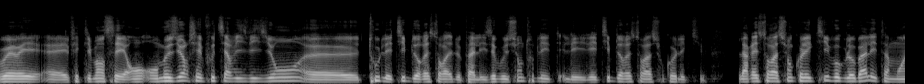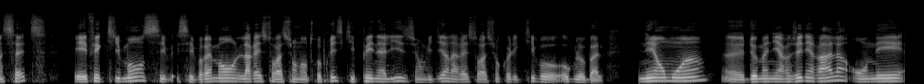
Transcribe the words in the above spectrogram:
Oui, euh, effectivement, c'est, on, mesure chez Food Service Vision euh, tous les types de restauration, les évolutions, tous les, types de restauration collective. La restauration collective au global est à moins 7. Et effectivement, c'est, vraiment la restauration d'entreprise qui pénalise, j'ai envie de dire, la restauration collective au, global. Néanmoins, euh, de manière générale, on n'est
